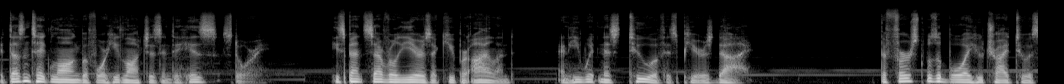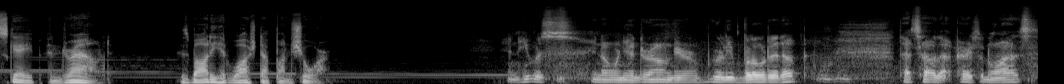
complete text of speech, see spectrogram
It doesn't take long before he launches into his story. He spent several years at Kuper Island, and he witnessed two of his peers die. The first was a boy who tried to escape and drowned. His body had washed up on shore. And he was, you know, when you're drowned, you're really bloated up. That's how that person was.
